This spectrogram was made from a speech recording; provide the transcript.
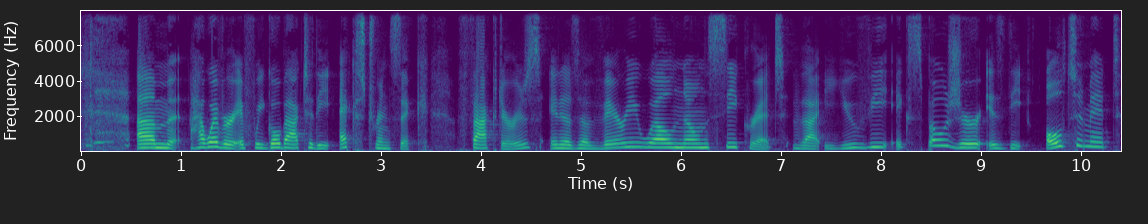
um, however, if we go back to the extrinsic factors, it is a very well known secret that UV exposure is the ultimate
